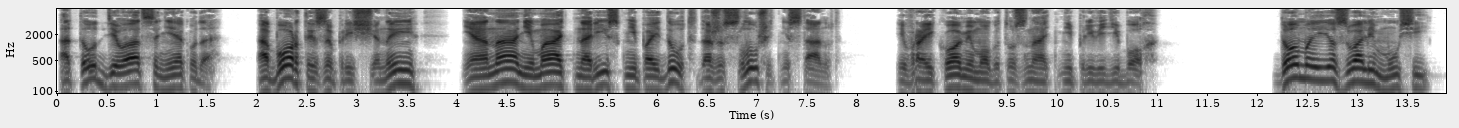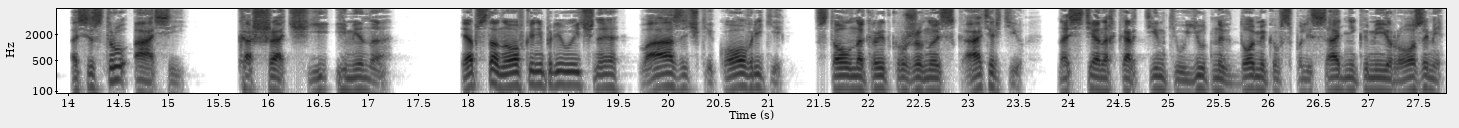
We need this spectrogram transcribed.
А тут деваться некуда. Аборты запрещены, ни она, ни мать на риск не пойдут, даже слушать не станут. И в райкоме могут узнать, не приведи бог. Дома ее звали Мусей, а сестру Асей. Кошачьи имена. И обстановка непривычная, вазочки, коврики, стол накрыт кружевной скатертью, на стенах картинки уютных домиков с палисадниками и розами.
